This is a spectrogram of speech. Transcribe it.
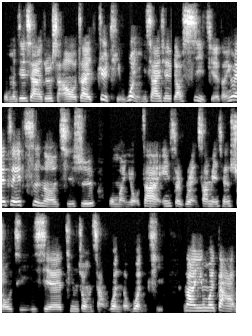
我们接下来就是想要再具体问一下一些比较细节的，因为这一次呢，其实我们有在 Instagram 上面先收集一些听众想问的问题，那因为大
